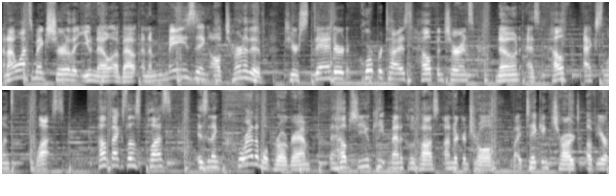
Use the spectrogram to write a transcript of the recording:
and I want to make sure that you know about an amazing alternative to your standard corporatized health insurance known as Health Excellence Plus. Health Excellence Plus is an incredible program that helps you keep medical costs under control by taking charge of your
